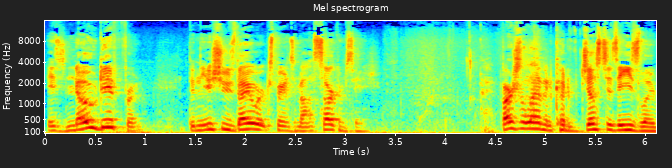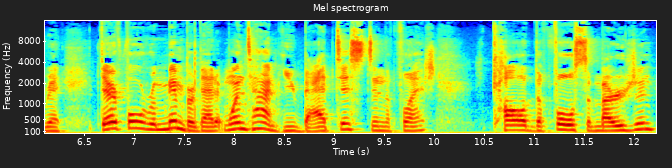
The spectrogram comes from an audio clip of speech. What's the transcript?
is no different than the issues they were experiencing about circumcision. Verse 11 could have just as easily read, Therefore remember that at one time you Baptists in the flesh called the full submersion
